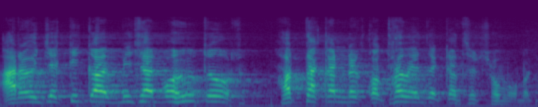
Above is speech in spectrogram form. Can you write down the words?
আর ওই যে কি কয়, বিচার বহুত হত্যাকাণ্ডের কথাও এদের কাছে শোভা পায়।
